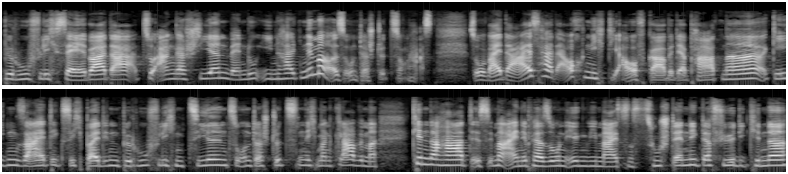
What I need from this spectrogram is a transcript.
beruflich selber da zu engagieren, wenn du ihn halt nimmer als Unterstützung hast. So, weil da ist halt auch nicht die Aufgabe der Partner, gegenseitig sich bei den beruflichen Zielen zu unterstützen. Ich meine, klar, wenn man Kinder hat, ist immer eine Person irgendwie meistens zuständig dafür, die Kinder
